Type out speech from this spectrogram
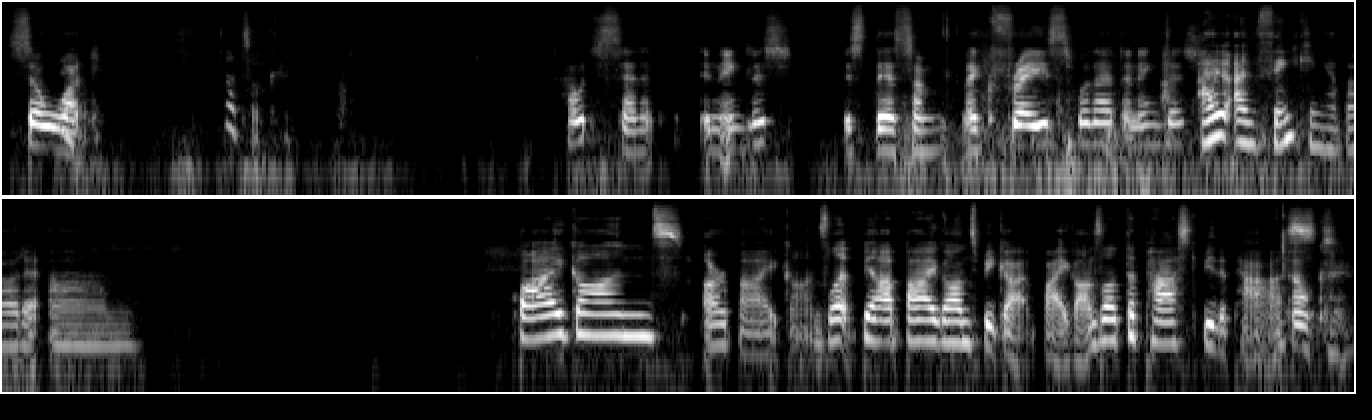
So what? That's okay. How would you say that in English? Is there some like phrase for that in English? I, I'm thinking about it. Um, bygones are bygones. Let by- bygones be got bygones. Let the past be the past. okay.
